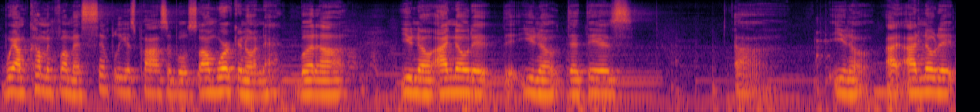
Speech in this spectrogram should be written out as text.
where I'm coming from as simply as possible. So I'm working on that. But uh, you know, I know that, that you know that there's, uh, you know, I, I know that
